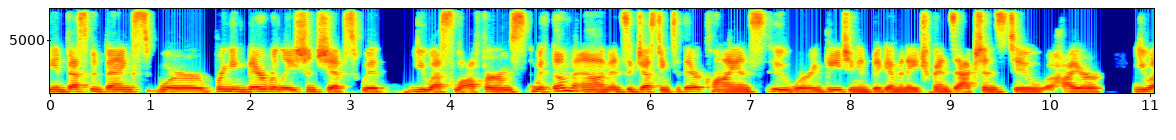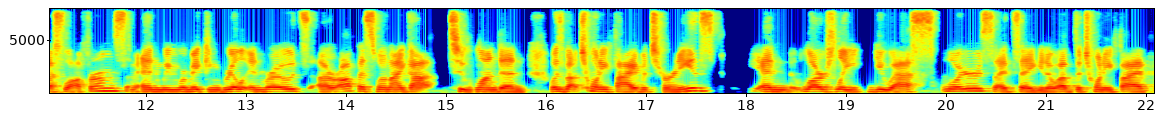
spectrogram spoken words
The investment banks were bringing their relationships with US law firms with them um, and suggesting to their clients who were engaging in big M&A transactions to hire US law firms and we were making real inroads. Our office, when I got to London, was about 25 attorneys and largely US lawyers. I'd say, you know, of the 25,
